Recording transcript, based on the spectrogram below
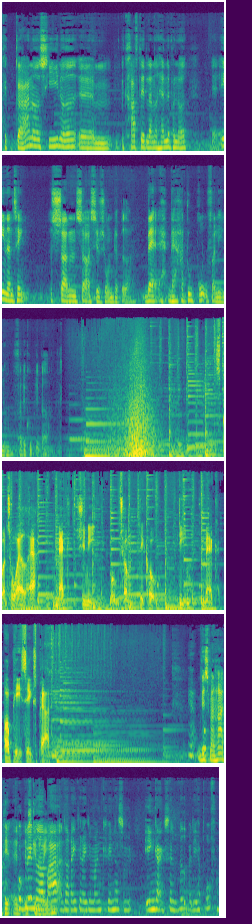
kan gøre noget, sige noget, øh, bekræfte et eller andet, handle på noget, en eller anden ting, sådan så situationen bliver bedre. Hvad, hvad har du brug for lige nu, for det kunne blive bedre? Sponsoreret af macgeni.dk Din Mac og PC-ekspert. Ja. Hvis man har det et- et Problemet skænderi, er bare, at der er rigtig, rigtig mange kvinder, som ikke engang selv ved, hvad de har brug for.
